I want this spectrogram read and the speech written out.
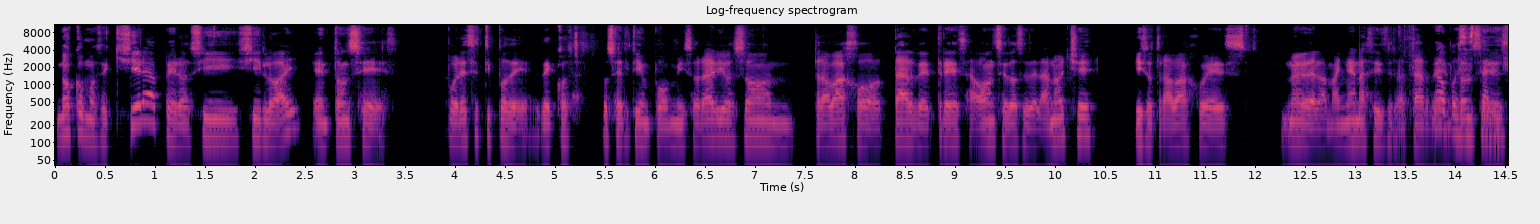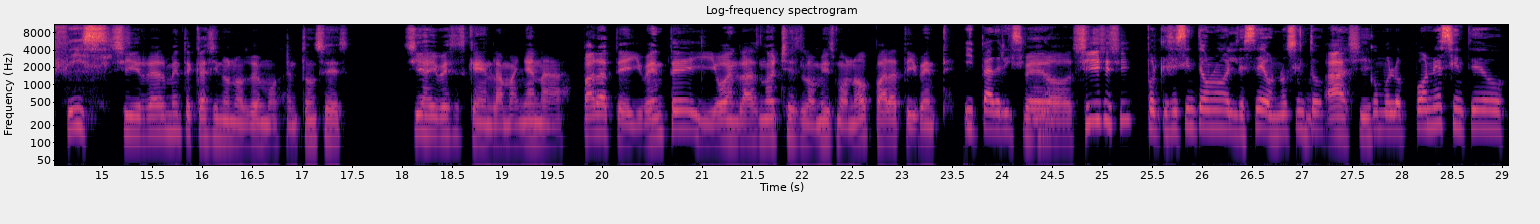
no como se quisiera, pero sí, sí lo hay. Entonces, por ese tipo de, de cosas. O sea, el tiempo. Mis horarios son trabajo tarde 3 a 11, 12 de la noche. Y su trabajo es 9 de la mañana, 6 de la tarde. No, pues está Entonces, difícil. Sí, realmente casi no nos vemos. Entonces, sí hay veces que en la mañana párate y vente y o en las noches lo mismo, ¿no? Párate y vente. Y padrísimo. ¿no? Pero sí, sí, sí. Porque se siente uno el deseo, ¿no? Siento, Ah, sí. como lo pones, siente o-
